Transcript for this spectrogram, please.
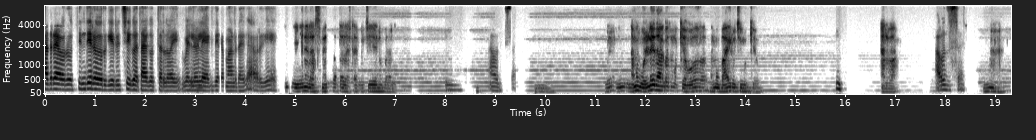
ಆದ್ರೆ ಅವರು ತಿಂದಿರೋರ್ಗೆ ರುಚಿ ಗೊತ್ತಾಗುತ್ತಲ್ವಾ ಈ ಬೆಳ್ಳುಳ್ಳಿ ಹಾಕ್ದಿರ ಮಾಡಿದಾಗ ಅವ್ರಿಗೆ? ಏನಿಲ್ಲ ಸ್ಮೆಲ್ ಬರ್ತದ ಅಷ್ಟೇ ರುಚಿ ಏನು ಬರಲ್ಲ. ಹ್ಮ್. ಹೌದು ಸರ್. ನಮಗ್ ಒಳ್ಳೇದಾಗೋದು ಮುಖ್ಯವೋ ನಮ್ಮ ಬಾಯಿ ರುಚಿ ಮುಖ್ಯವೋ? ಅಲ್ವಾ? ಹೌದು ಸರ್. ಹ್ಮ್.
